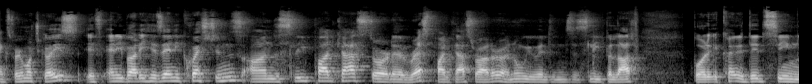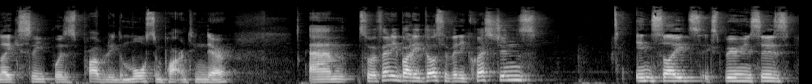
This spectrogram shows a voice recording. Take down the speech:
Thanks very much, guys. If anybody has any questions on the sleep podcast or the rest podcast, rather, I know we went into sleep a lot, but it kind of did seem like sleep was probably the most important thing there. Um, so if anybody does have any questions, insights, experiences,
